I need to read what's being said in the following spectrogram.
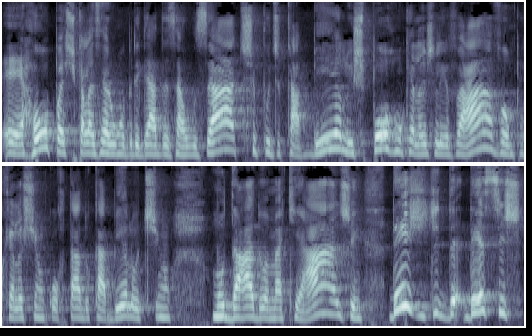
É, roupas que elas eram obrigadas a usar, tipo de cabelo, esporro que elas levavam, porque elas tinham cortado o cabelo ou tinham mudado a maquiagem, desde desses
